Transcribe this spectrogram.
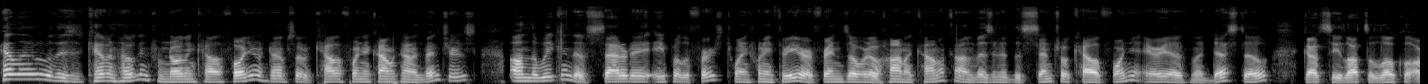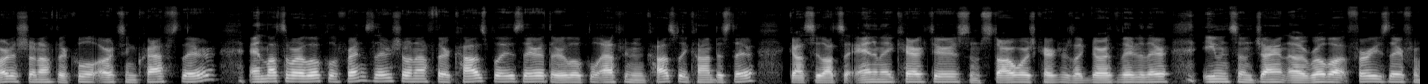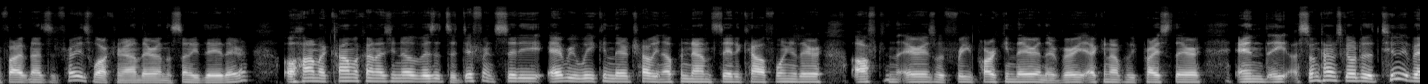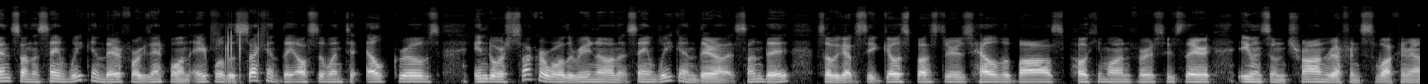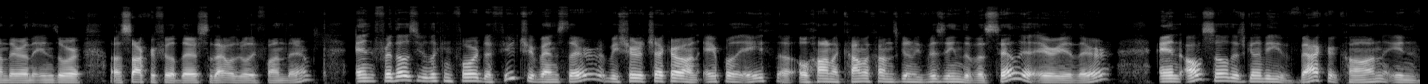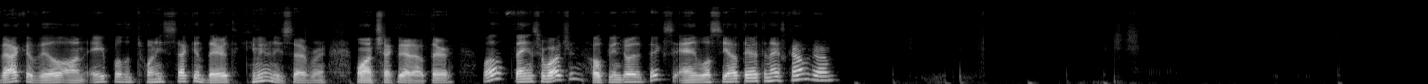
Hello, this is Kevin Hogan from Northern California an episode of California Comic Con Adventures. On the weekend of Saturday, April the 1st, 2023, our friends over at Ohana Comic Con visited the Central California area of Modesto. Got to see lots of local artists showing off their cool arts and crafts there, and lots of our local friends there showing off their cosplays there at their local afternoon cosplay contest there. Got to see lots of anime characters, some Star Wars characters like Darth Vader there, even some giant uh, robot furries there from Five Nights at Freddy's walking around there on the sunny day there. Ohana Comic Con, as you know, visits a different city every weekend. They're traveling up and down the state of California there, often the areas with free parking there, and they're very economically priced there. And they sometimes go to two events on the same weekend there. For example, on April the 2nd, they also went to Elk Grove's Indoor Soccer World Arena on that same weekend there on that Sunday. So we got to see Ghostbusters, Helluva Boss, Pokemon Fursuits there, even some Tron reference walking around there on the indoor uh, soccer field there. So that was really fun there. And for those of you looking forward to future events there, be sure to check out on April the 8th, uh, Ohana Comic Con is going to be visiting the Visalia area there. And also, there's going to be VacaCon in Vacaville on April the 22nd there at the Community Center. Want to check that out there. Well, thanks for watching. Hope you enjoy the pics, and we'll see you out there at the next Comic Con.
